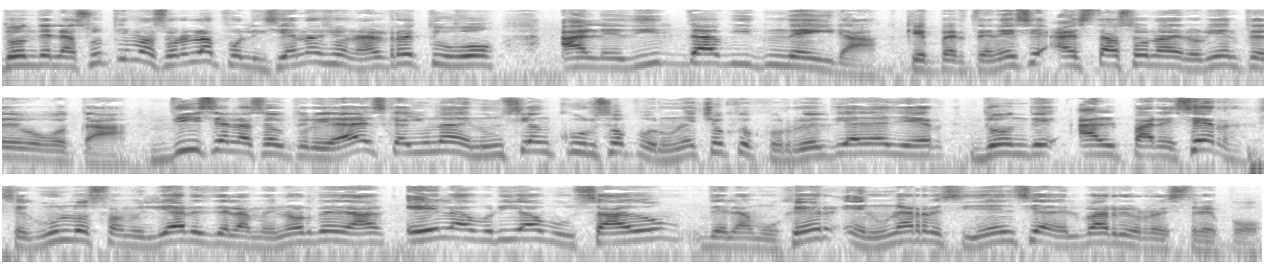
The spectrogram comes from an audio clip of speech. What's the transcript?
donde en las últimas horas la Policía Nacional retuvo al edil David Neira, que pertenece a esta zona del oriente de Bogotá. Dicen las autoridades que hay una denuncia en curso por un hecho que ocurrió el día de ayer, donde al parecer, según los familiares de la menor de edad, él habría abusado de la mujer en una residencia del barrio Restrepo.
